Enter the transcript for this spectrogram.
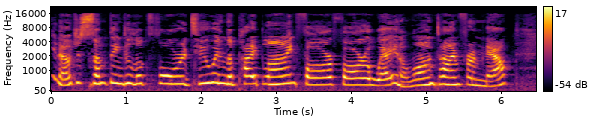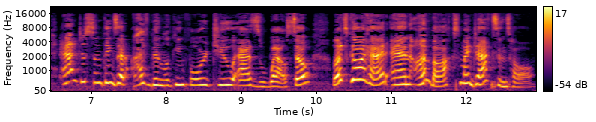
you know, just something to look forward to in the pipeline far, far away in a long time from now. And just some things that I've been looking forward to as well. So let's go ahead and unbox my Jackson's haul.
